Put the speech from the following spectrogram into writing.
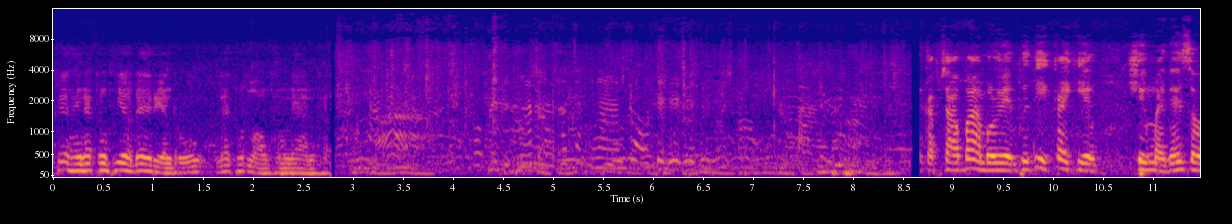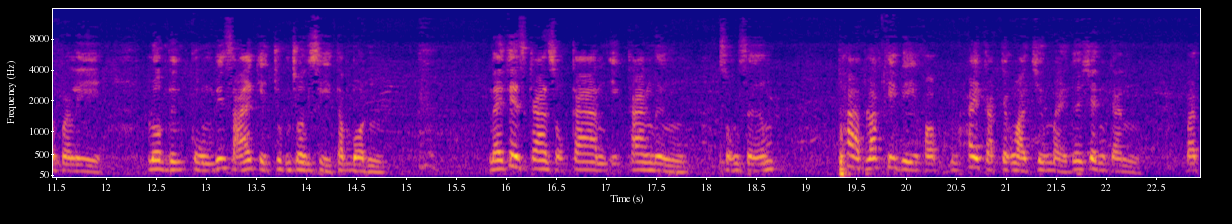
เพื่อให้นักท่องเที่ยวได้เรียนรู้และทดลองทำงานครับ กับชาวบ้านบริเวณพื้นที่ใกล้เคียงเชียงใหม่ในซอนปารีรวมถึงกลุ่มวิสาหกิจชุมชน 4 ตำบล ในเทศกาลสงการอีกทางหนึ่งส่งเสริม ภาพลักษณ์ที่ดีของให้กับจังหวัดเชียงใหม่ด้วยเช่นกัน บัด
